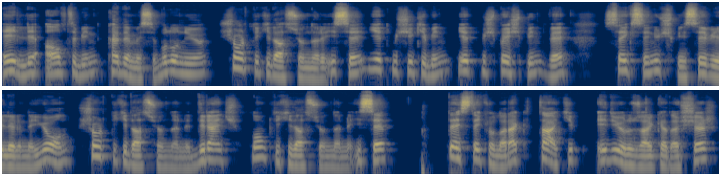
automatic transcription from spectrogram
56 bin kademesi bulunuyor. Short likidasyonları ise 72 bin, 75 bin ve 83 bin seviyelerinde yoğun. Short likidasyonlarını direnç, long likidasyonlarını ise destek olarak takip ediyoruz arkadaşlar.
